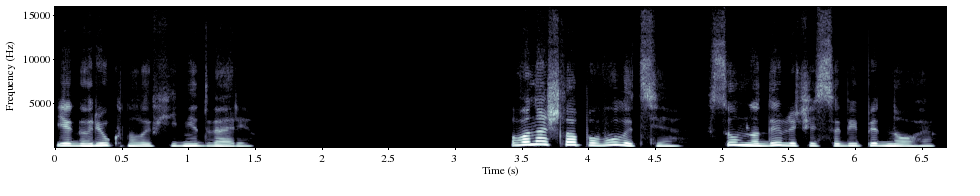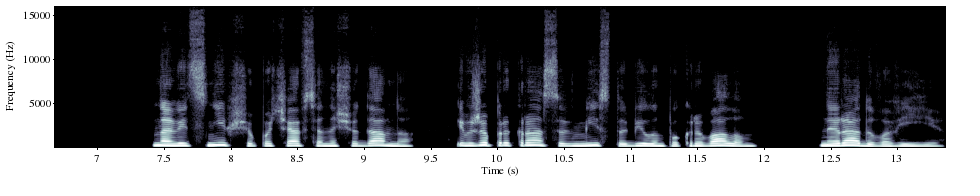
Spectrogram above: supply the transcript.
як грюкнули вхідні двері. Вона йшла по вулиці, сумно дивлячись собі під ноги. Навіть сніг, що почався нещодавно і вже прикрасив місто білим покривалом, не радував її.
